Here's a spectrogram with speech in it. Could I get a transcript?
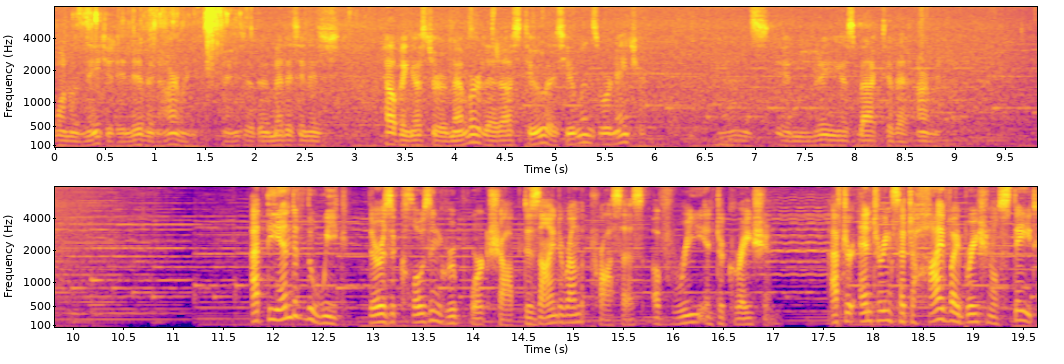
one with nature, they live in harmony. Right? So the medicine is helping us to remember that us too, as humans, we're nature. And it's in bringing us back to that harmony. At the end of the week, there is a closing group workshop designed around the process of reintegration. After entering such a high vibrational state,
